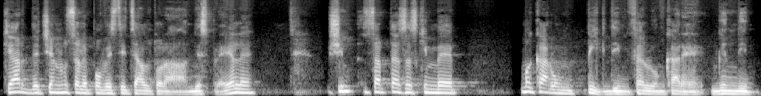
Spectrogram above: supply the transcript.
chiar de ce nu să le povestiți altora despre ele și s-ar putea să schimbe măcar un pic din felul în care gândim.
